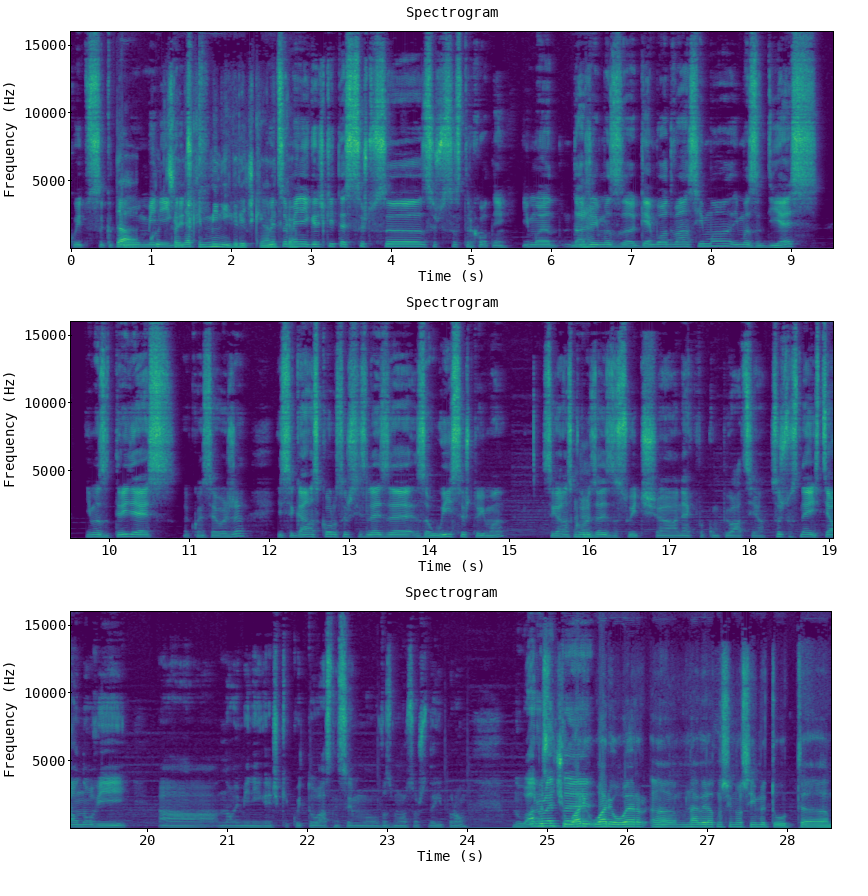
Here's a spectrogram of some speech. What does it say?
които са като Да, мини които са игрички. някакви мини игрички, нали Които са мини игрички, те също са, също са страхотни. Има, даже Мгм. има за Game Boy Advance, има, има за DS, има за 3DS, ако не се лъжа. И сега наскоро също излезе, за Wii също има. Сега наскоро Мгм. излезе за Switch а, някаква компилация. Всъщност не, изцяло нови, а, нови мини игрички, които аз не съм имал възможност още да ги пробвам. Но Да, Wario мисля, че е... Wario, WarioWare най-вероятно си носи името от а,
